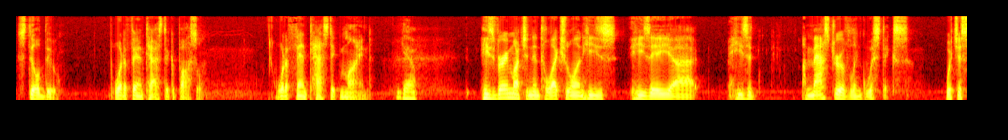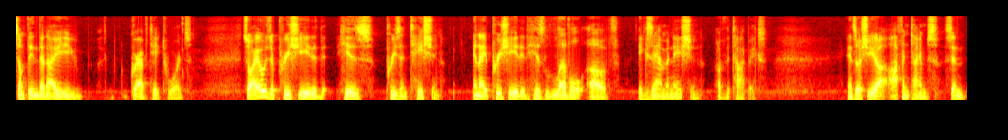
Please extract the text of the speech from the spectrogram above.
still do. What a fantastic apostle. What a fantastic mind. Yeah. He's very much an intellectual, and he's he's a uh, he's a, a master of linguistics, which is something that I gravitate towards. So I always appreciated his presentation, and I appreciated his level of examination of the topics. And so she uh, oftentimes sent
